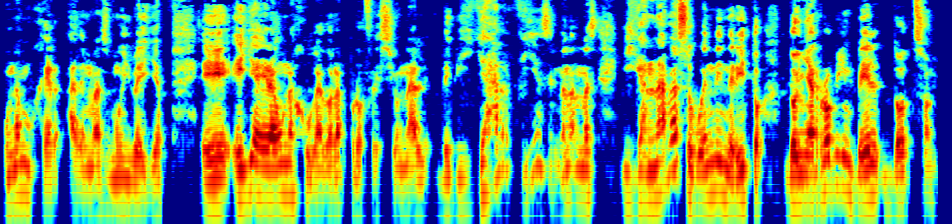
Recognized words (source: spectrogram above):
una mujer además muy bella, eh, ella era una jugadora profesional de billar, fíjense nada más, y ganaba su buen dinerito, doña Robin Bell Dodson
